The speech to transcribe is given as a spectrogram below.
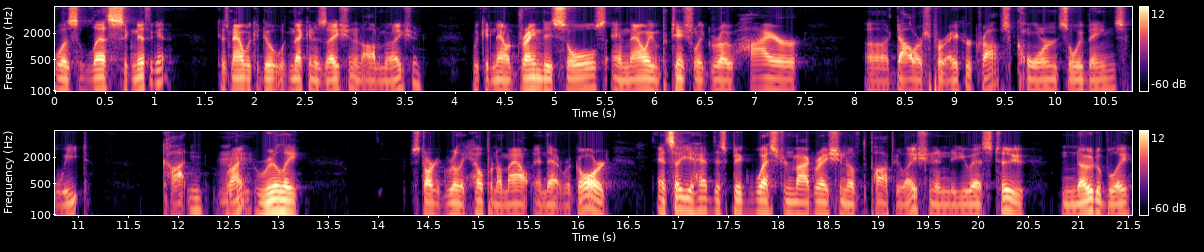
was less significant because now we could do it with mechanization and automation. We could now drain these soils and now even potentially grow higher uh, dollars per acre crops, corn, soybeans, wheat, cotton, right? Really started really helping them out in that regard. And so you had this big western migration of the population in the U.S. too, notably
